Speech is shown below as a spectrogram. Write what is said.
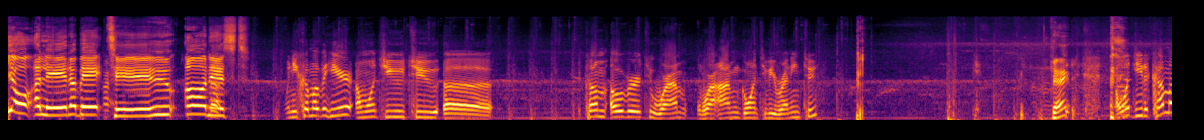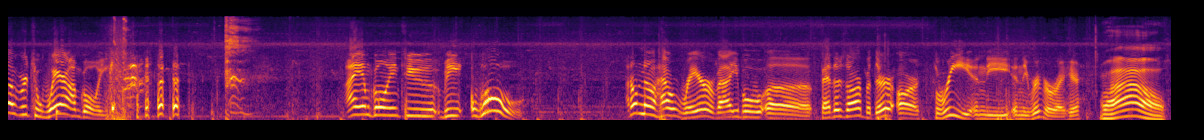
you're a little bit too honest. When you come over here, I want you to uh come over to where I'm where I'm going to be running to. Okay. I want you to come over to where I'm going. I am going to be. Whoa! I don't know how rare or valuable uh, feathers are, but there are three in the in the river right here. Wow.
